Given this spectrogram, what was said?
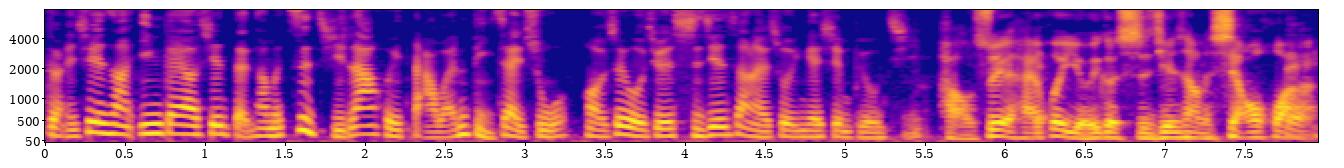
短线上应该要先等他们自己拉回打完底再说，好，所以我觉得时间上来说应该先不用急。好，所以还会。有一个时间上的消化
